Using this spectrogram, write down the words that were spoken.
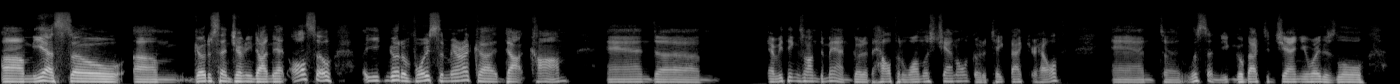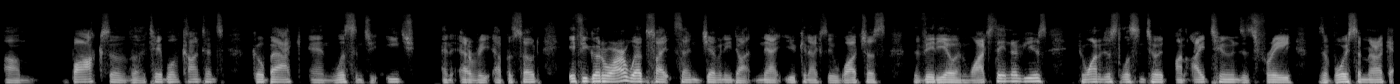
Um, yes, so um, go to sanjevani.net. Also, you can go to voiceamerica.com and um, everything's on demand. Go to the health and wellness channel, go to Take Back Your Health, and uh, listen. You can go back to January. There's a little um, box of uh, table of contents. Go back and listen to each and every episode. If you go to our website, sanjevani.net, you can actually watch us the video and watch the interviews. If you want to just listen to it on iTunes, it's free. There's a Voice America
